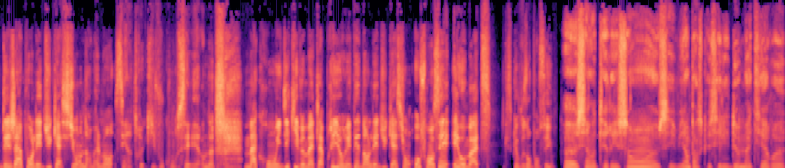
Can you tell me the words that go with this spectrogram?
Déjà pour l'éducation, normalement, c'est un truc qui vous concerne. Macron, il dit qu'il veut mettre la priorité dans l'éducation aux Français et aux maths. Qu'est-ce que vous en pensez? Euh, c'est intéressant, euh, c'est bien parce que c'est les deux matières, euh,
